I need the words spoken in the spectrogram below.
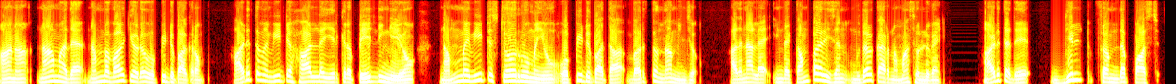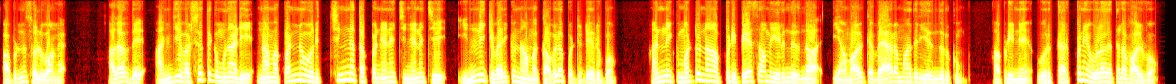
ஆனா நாம அதை நம்ம வாழ்க்கையோட ஒப்பிட்டு பார்க்கறோம். அடுத்தவன் வீட்டு ஹாலில் இருக்கிற பெயிண்டிங்கையும் நம்ம வீட்டு ஸ்டோர் ரூமையும் ஒப்பிட்டு பார்த்தா வருத்தம் தான் மிஞ்சும். அதனால இந்த கம்பாரிசன் முதல் காரணமா சொல்லுவேன். அடுத்தது கில்ட் ஃப்ரம் த பாஸ்ட் அப்படின்னு சொல்லுவாங்க. அதாவது அஞ்சு வருஷத்துக்கு முன்னாடி நாம பண்ண ஒரு சின்ன தப்பை நினைச்சு நினைச்சு இன்னைக்கு வரைக்கும் நாம கவலைப்பட்டுட்டு இருப்போம். அன்னைக்கு மட்டும் நான் அப்படி பேசாம இருந்திருந்தா என் வாழ்க்கை வேற மாதிரி இருந்திருக்கும் அப்படின்னு ஒரு கற்பனை உலகத்துல வாழ்வோம்.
